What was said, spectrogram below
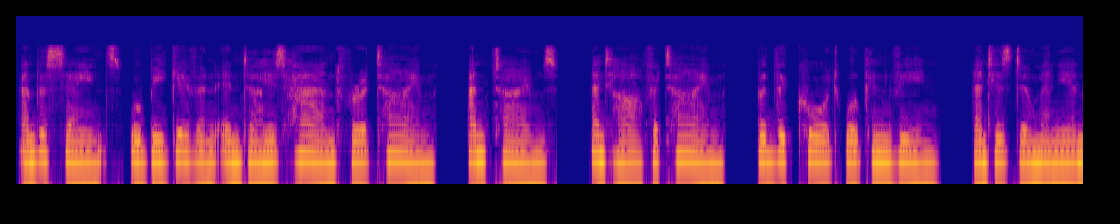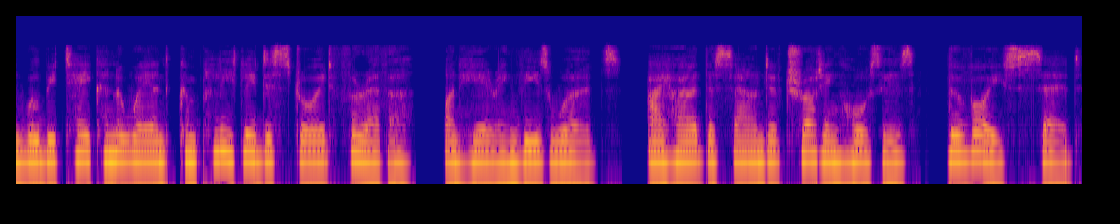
and the saints will be given into his hand for a time and times, and half a time, but the court will convene, and his dominion will be taken away and completely destroyed forever. On hearing these words, I heard the sound of trotting horses, the voice said,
